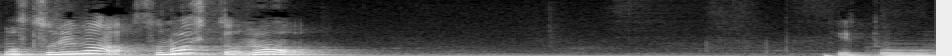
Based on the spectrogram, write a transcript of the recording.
もうそれはその人のえっと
